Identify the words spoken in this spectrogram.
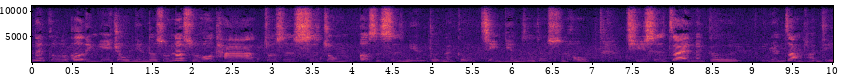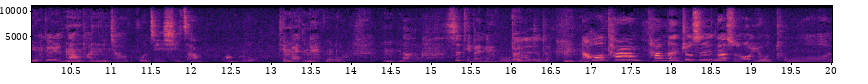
那个二零一九年的时候，那时候他就是失踪二十四年的那个纪念日的时候，其实，在那个。援藏团体有一个援藏团体叫国际西藏网络 （Tibet Network），嗯，是 Tibet Network，对对对。然后他他们就是那时候有托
